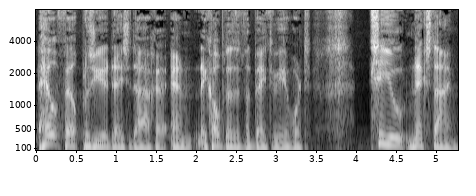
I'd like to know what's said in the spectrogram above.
Heel veel plezier deze dagen. En ik hoop dat het wat beter weer wordt. See you next time.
